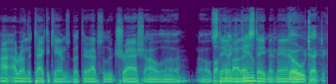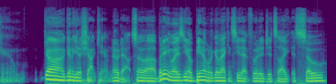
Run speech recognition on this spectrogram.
I, I run the Tactacams, but they're absolute trash. I'll uh, I'll Fuck stand by that Tactacam. statement, man. Go Tactacam. uh, gonna get a shot cam, no doubt. So, uh, but anyways, you know, being able to go back and see that footage, it's like it's so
